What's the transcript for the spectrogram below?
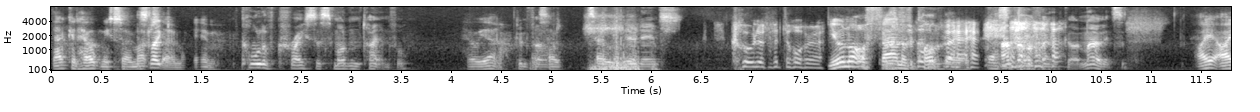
That could help me so much It's like- though, my. Call of Crisis Modern Titanfall. Hell yeah. Confirmed. That's how, that's how New it. name. Call of Fedora. You're not a fan of COD though. of- That's- I'm not a fan of God. No, it's a I, I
